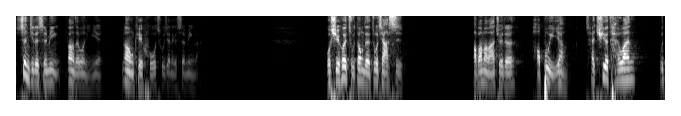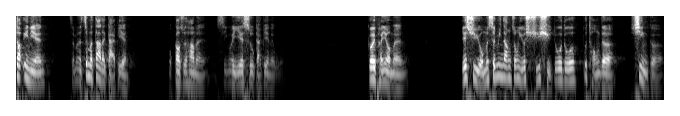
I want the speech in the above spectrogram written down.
圣洁的生命放在我里面，让我可以活出这样的一个生命来。我学会主动的做家事，爸爸妈妈觉得好不一样，才去了台湾不到一年，怎么有这么大的改变？我告诉他们，是因为耶稣改变了我。各位朋友们。也许我们生命当中有许许多多不同的性格，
